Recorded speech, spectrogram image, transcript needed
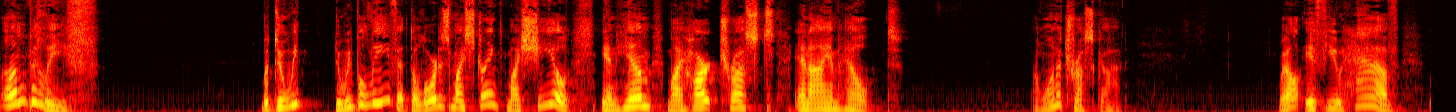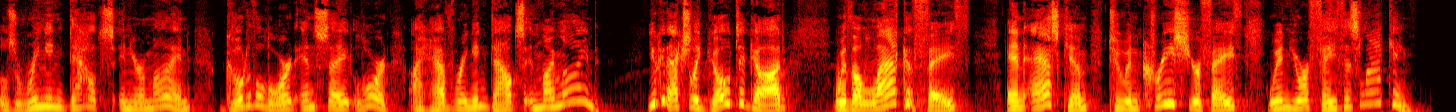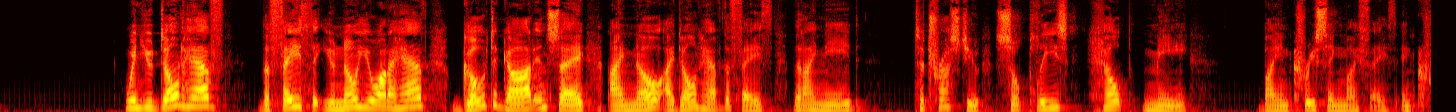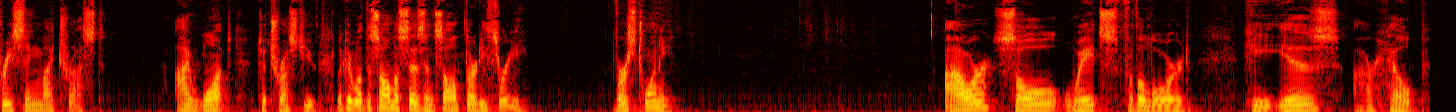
unbelief. But do we do we believe it? The Lord is my strength, my shield. In him my heart trusts and I am helped. I want to trust God. Well, if you have those ringing doubts in your mind, go to the Lord and say, Lord, I have ringing doubts in my mind. You can actually go to God with a lack of faith and ask Him to increase your faith when your faith is lacking. When you don't have the faith that you know you ought to have, go to God and say, I know I don't have the faith that I need to trust you. So please help me by increasing my faith, increasing my trust. I want to trust you. Look at what the psalmist says in Psalm 33, verse 20. Our soul waits for the Lord. He is our help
